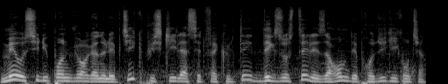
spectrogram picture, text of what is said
mais aussi du point de vue organoleptique puisqu'il a cette faculté d'exhauster les arômes des produits qu'il contient.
